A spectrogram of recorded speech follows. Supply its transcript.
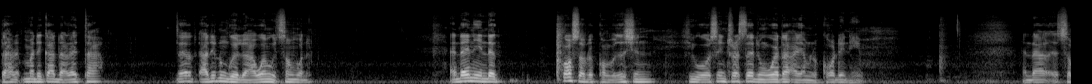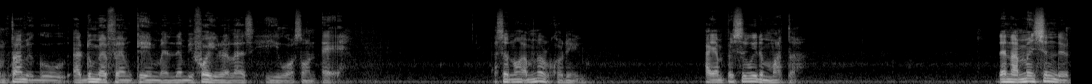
di- medical director. I didn't go alone. I went with somebody. And then in the course of the conversation, he was interested in whether I am recording him. And that, some time ago, Adom FM came, and then before he realized he was on air, I said, No, I'm not recording you. I am pursuing the matter. Then I mentioned the,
